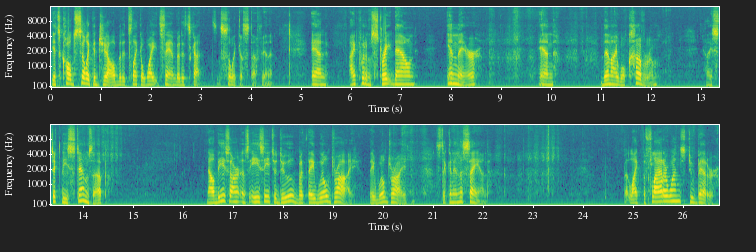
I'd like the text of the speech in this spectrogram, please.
It's called silica gel, but it's like a white sand, but it's got silica stuff in it. And I put them straight down in there and then I will cover them and I stick these stems up. Now these aren't as easy to do but they will dry. They will dry sticking in the sand. But like the flatter ones do better.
